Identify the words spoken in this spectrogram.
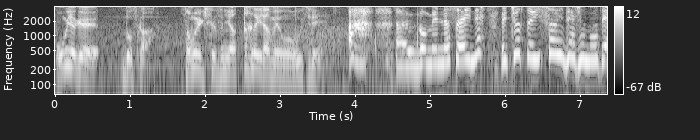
お土産どうすか？寒い季節にあったかいラーメンをお家で。あごめんなさいね。ちょっと急いでるので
